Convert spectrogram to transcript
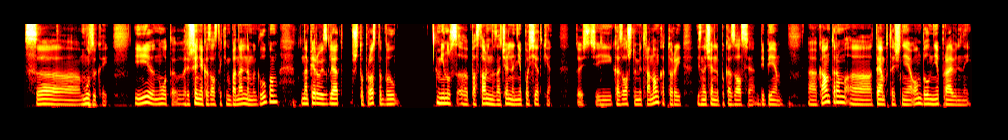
с э, музыкой. И ну вот решение оказалось таким банальным и глупым на первый взгляд, что просто был минус э, поставлен изначально не по сетке. То есть и казалось, что метроном, который изначально показался BPM э, каунтером, э, темп точнее, он был неправильный.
